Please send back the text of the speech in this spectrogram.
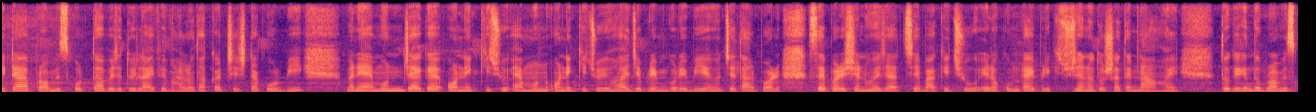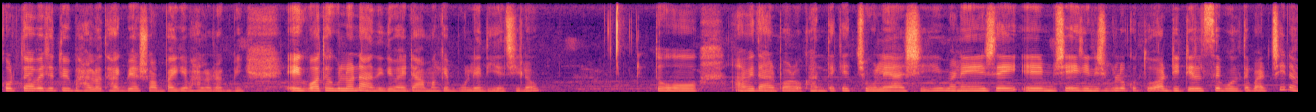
এটা প্রমিস করতে হবে যে, তুই লাইফে ভালো থাকার চেষ্টা করবি। মানে এমন জায়গায় অনেক কিছু, এমন অনেক কিছুই হয় যে, প্রেম করে বিয়ে হচ্ছে, তারপর সেপারেশন হয়ে যাচ্ছে বা কিছু, এরকম টাইপের কিছু যেন তোর সাথে না হয়। তোকে কিন্তু প্রমিস করতে হবে যে তুই ভালো থাকবি আর সবাইকে ভালো রাখবি। এই কথাগুলো না দিদিভাইটা আমাকে বলে দিয়েছিল। তো আমি তারপর ওখান থেকে চলে আসি। মানে সেই সেই জিনিসগুলোকে তো আর ডিটেলসে বলতে পারছি না।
